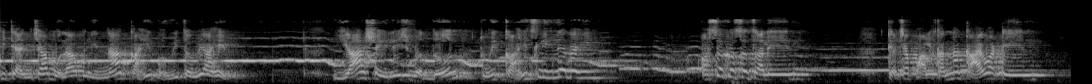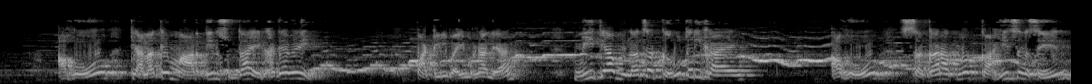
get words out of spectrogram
की त्यांच्या मुला मुलींना काही भवितव्य आहे. या शैलेशबद्दल तुम्ही काहीच लिहिले नाही. असं कसं चालेल? त्याच्या पालकांना काय वाटेल? अहो त्याला ते मारतील सुद्धा एखाद्या वेळी. पाटीलबाई म्हणाल्या मी त्या मुलाचं करू तरी काय? अहो सकारात्मक काहीच नसेल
